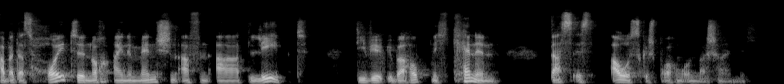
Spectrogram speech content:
Aber dass heute noch eine Menschenaffenart lebt, die wir überhaupt nicht kennen, das ist ausgesprochen unwahrscheinlich.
